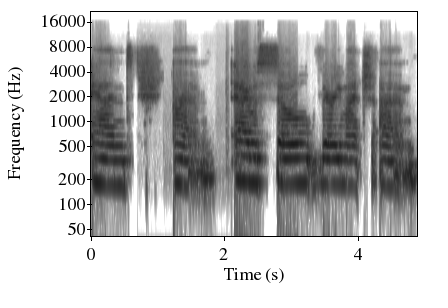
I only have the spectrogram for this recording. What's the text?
And um and i was so very much um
